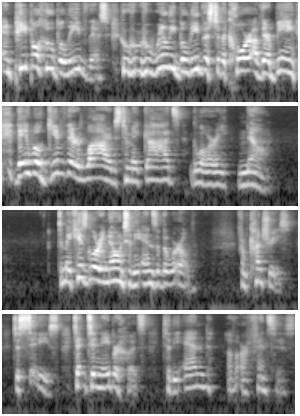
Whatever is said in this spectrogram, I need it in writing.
And people who believe this, who, who really believe this to the core of their being, they will give their lives to make God's glory known. To make His glory known to the ends of the world, from countries to cities to, to neighborhoods to the end of our fences.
